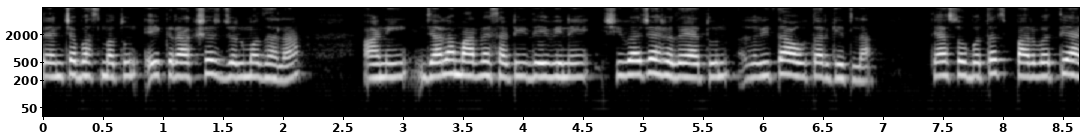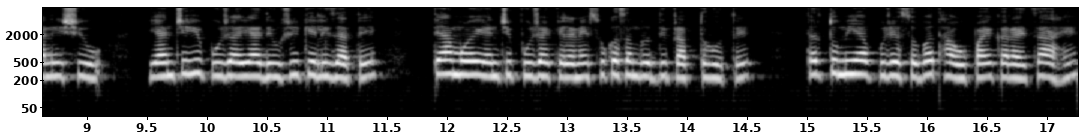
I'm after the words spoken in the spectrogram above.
त्यांच्या भस्मातून एक राक्षस जन्म झाला आणि ज्याला मारण्यासाठी देवीने शिवाच्या हृदयातून ललिता अवतार घेतला. त्यासोबतच पार्वती आणि शिव यांचीही पूजा या दिवशी केली जाते. त्यामुळे यांची पूजा केल्याने सुखसमृद्धी प्राप्त होते. तर तुम्ही या पूजेसोबत हा उपाय करायचा आहे.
